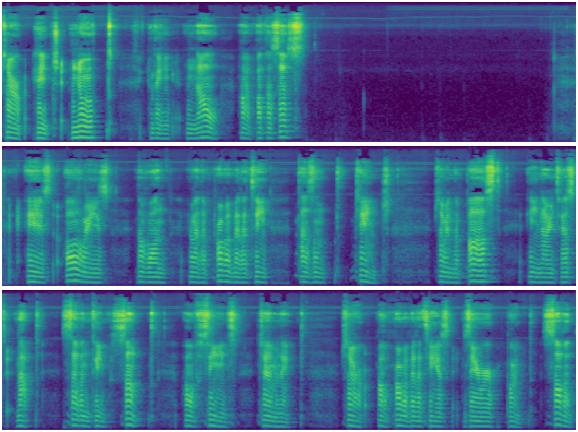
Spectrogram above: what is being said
So H naught, the null hypothesis, is always the one where the probability doesn't change. So in the past, he noticed that 70% of seeds germinate. So our probability is 0.7.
